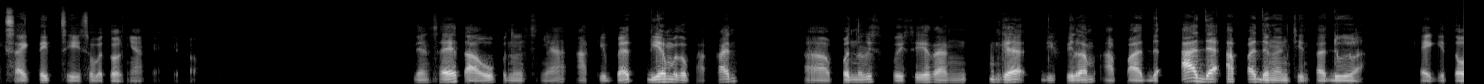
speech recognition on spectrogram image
excited sih sebetulnya kayak gitu. Dan saya tahu penulisnya akibat dia merupakan, eee, penulis puisi Rangga di film Apa Da Ada Apa Dengan Cinta 2, kayak gitu.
